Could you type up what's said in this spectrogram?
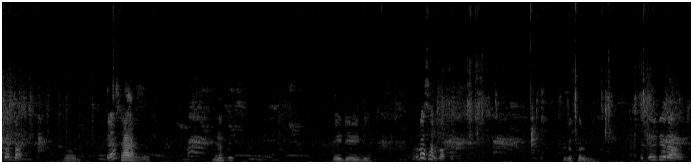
কোনটা? ছাড়। এইটা এইটা। ওটা সব Şurada kurmuyor. 2 lira, 3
